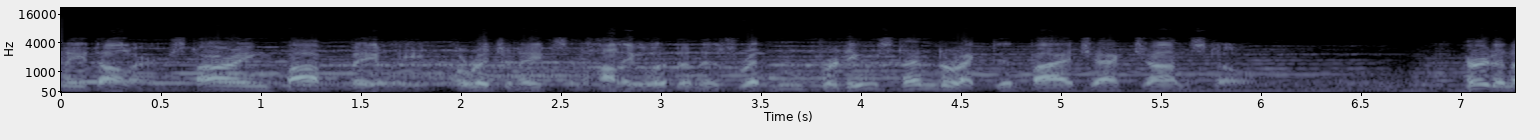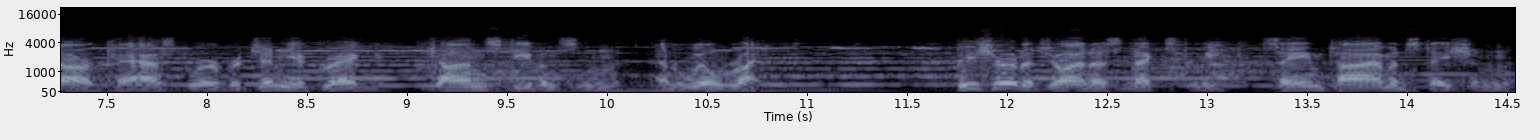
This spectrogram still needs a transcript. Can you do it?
Johnny Dollar, starring Bob Bailey, originates in Hollywood and is written, produced, and directed by Jack Johnstone. Heard in our cast were Virginia Gregg, John Stevenson, and Will Wright. Be sure to join us next week, same time and station,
